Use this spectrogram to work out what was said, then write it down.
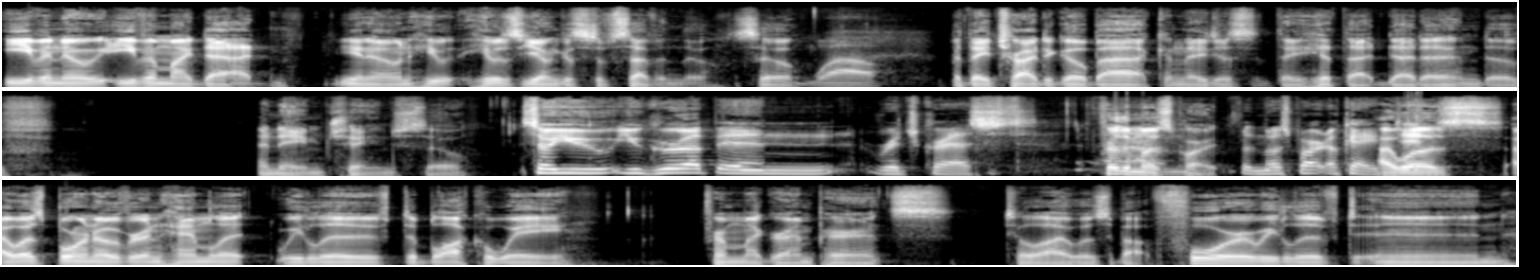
even knew, even my dad, you know, and he he was the youngest of seven though. So, Wow. but they tried to go back and they just they hit that dead end of a name change. So So you you grew up in Ridgecrest for the most um, part, for the most part. Okay. I Did- was I was born over in Hamlet. We lived a block away from my grandparents till I was about four. We lived in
